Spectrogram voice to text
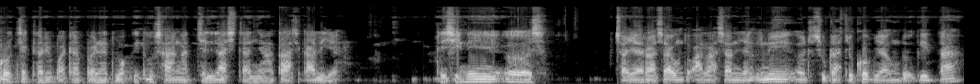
project daripada Pi Network itu sangat jelas dan nyata sekali ya. Di sini e, saya rasa untuk alasan yang ini uh, sudah cukup ya untuk kita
